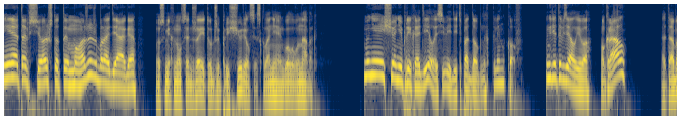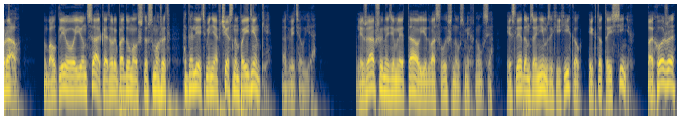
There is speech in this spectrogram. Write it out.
«И это все, что ты можешь, бродяга?» Усмехнулся Джей и тут же прищурился, склоняя голову на бок. «Мне еще не приходилось видеть подобных клинков. Где ты взял его? Украл?» «Отобрал. У болтливого юнца, который подумал, что сможет одолеть меня в честном поединке», — ответил я. Лежавший на земле Тау едва слышно усмехнулся, и следом за ним захихикал и кто-то из синих. Похоже,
